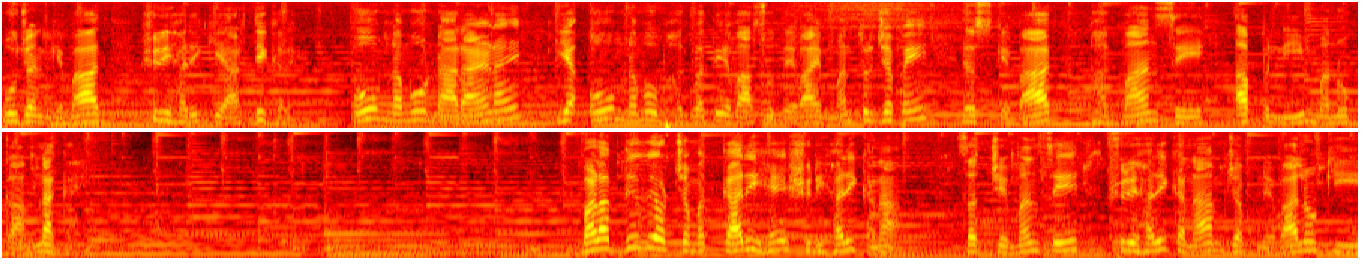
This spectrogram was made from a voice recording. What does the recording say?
पूजन के बाद श्री हरि की आरती करें। ओम नमो नारायणाय, या ओम नमो भगवते वासुदेवाय मंत्र जपें इसके बाद भगवान से अपनी मनोकामना कहें। बड़ा दिव्य और चमत्कारी है श्री हरि का नाम। सच्चे मन से श्री हरि का नाम जपने वालों की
